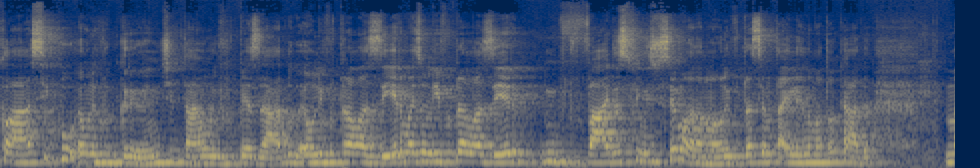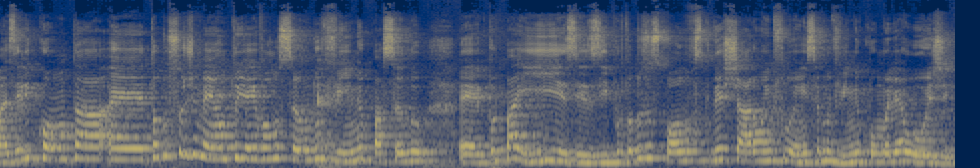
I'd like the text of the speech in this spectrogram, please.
clássico, é um livro grande, tá? É um livro pesado, é um livro para lazer, mas um livro para lazer em vários fins de semana, não é um livro para sentar e ler numa tocada. mas ele conta é, todo o surgimento e a evolução do vinho, passando é, por países e por todos os povos que deixaram a influência no vinho como ele é hoje.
